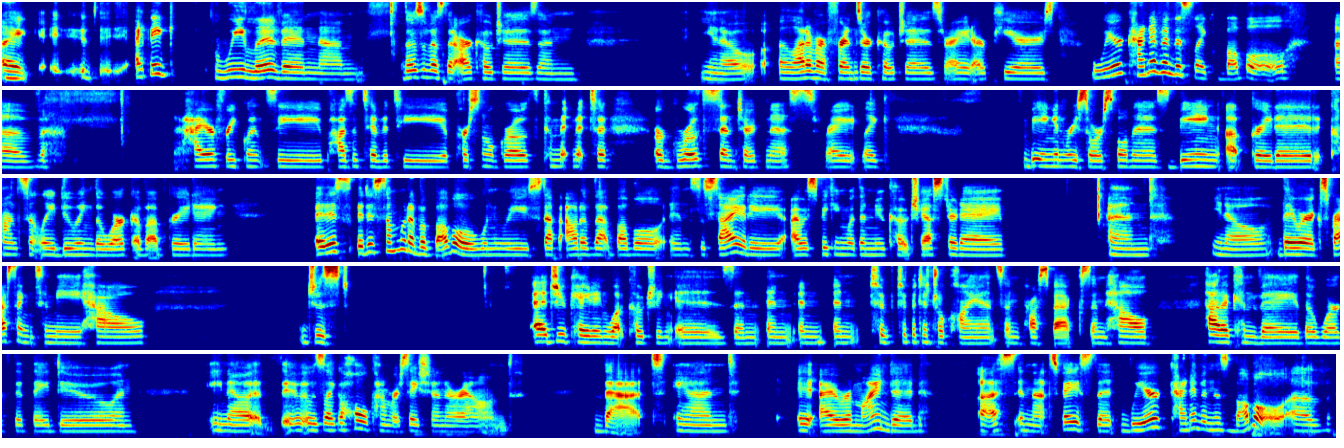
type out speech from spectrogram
Like it, it, i think we live in um, those of us that are coaches and you know a lot of our friends are coaches right? Our peers. We're kind of in this like bubble of higher frequency positivity personal growth commitment to or growth centeredness right? Like being in resourcefulness being upgraded constantly doing the work of upgrading it is it is somewhat of a bubble when we step out of that bubble in society. I was speaking with a new coach yesterday and you know they were expressing to me how just educating what coaching is and and and and to, to potential clients and prospects and how how to convey the work that they do. And you know it, it was like a whole conversation around that. And it, I reminded us in that space that we're kind of in this bubble of,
